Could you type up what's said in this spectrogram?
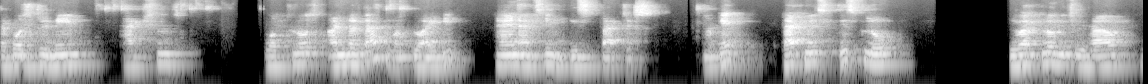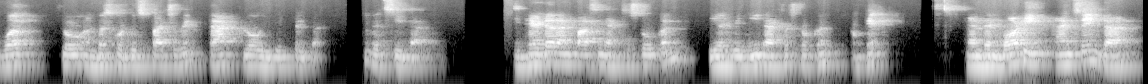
Repository name, actions, workflows under that workflow ID, and I'm seeing dispatches. Okay, that means this flow, the workflow which we have workflow underscore dispatch with, that flow will be triggered. Let's see that. In header, I'm passing access token. Here we need access token. Okay. And then body, I'm saying that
